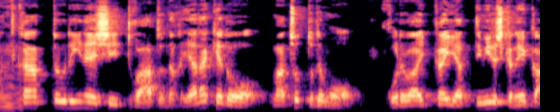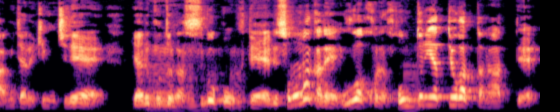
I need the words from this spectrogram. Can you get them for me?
なんか納得できないし、とか、あとなんか嫌だけど、まあちょっとでも、これは一回やってみるしかねえか、みたいな気持ちで、やることがすごく多くて、で、その中で、うわ、これ本当にやってよかったなって、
